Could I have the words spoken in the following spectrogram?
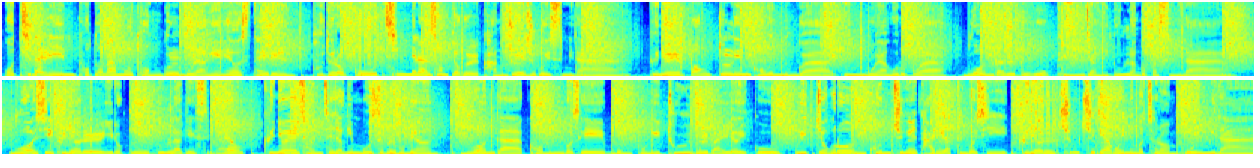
꽃이 달린 포도나무 덩굴 모양의 헤어스타일은 부드럽고 친밀한 성격을 강조해주고 있습니다. 그녀의 뻥 뚫린 검은 눈과 입 모양으로 보아 무언가를 보고 굉장히 놀란 것 같습니다. 무엇이 그녀를 이렇게 놀라게 했을까요? 그녀의 전체적인 모습을 보면 무언가 검은 것에 몸통이 둘둘 말려있고 위쪽으론 곤충의 다리 같은 것이 그녀를 춤추게 하고 있는 것처럼 보입니다.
